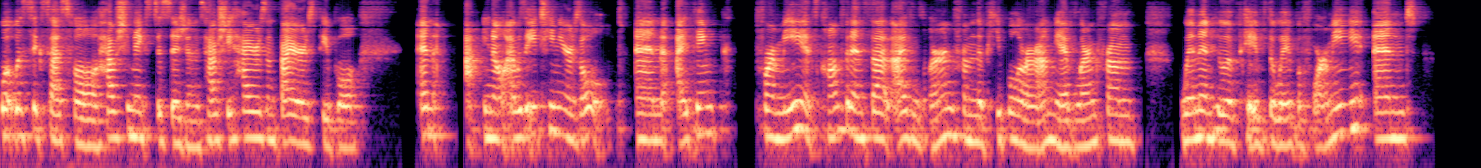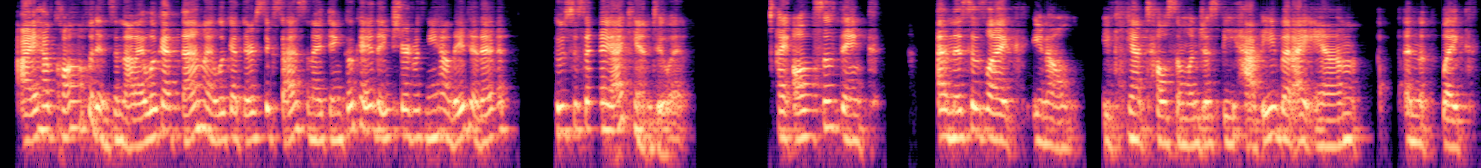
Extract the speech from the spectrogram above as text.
what was successful, how she makes decisions, how she hires and fires people. And, you know, I was 18 years old. And I think for me, it's confidence that I've learned from the people around me. I've learned from women who have paved the way before me. And I have confidence in that. I look at them, I look at their success, and I think, okay, they shared with me how they did it. Who's to say I can't do it? I also think, and this is like, you know, you can't tell someone just be happy, but I am and like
